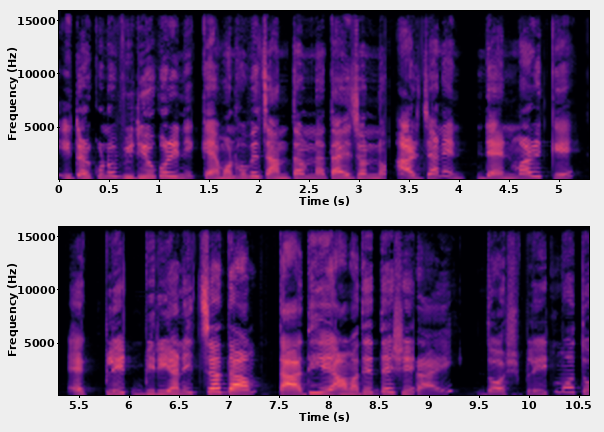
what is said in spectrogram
এটার কোনো ভিডিও করিনি, কেমন হবে জানতাম না তাই জন্য। আর জানেন, ডেনমার্কে এক প্লেট বিরিয়ানির যা দাম, তা দিয়ে আমাদের দেশে প্রায় দশ প্লেট মতো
